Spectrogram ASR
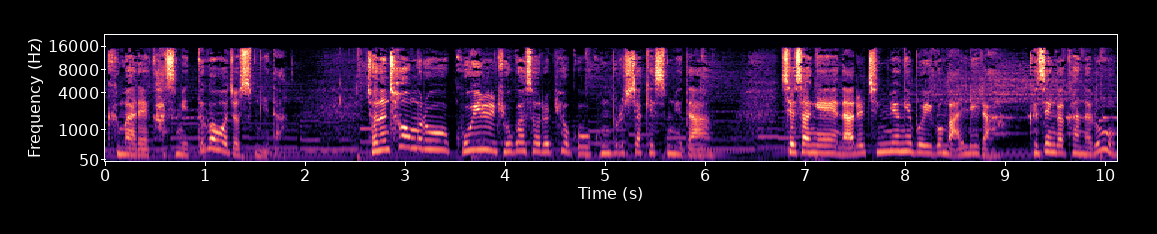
그 말에 가슴이 뜨거워졌습니다. 저는 처음으로 고1 교과서를 펴고 공부를 시작했습니다. 세상에 나를 증명해 보이고 말리라. 그 생각 하나로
